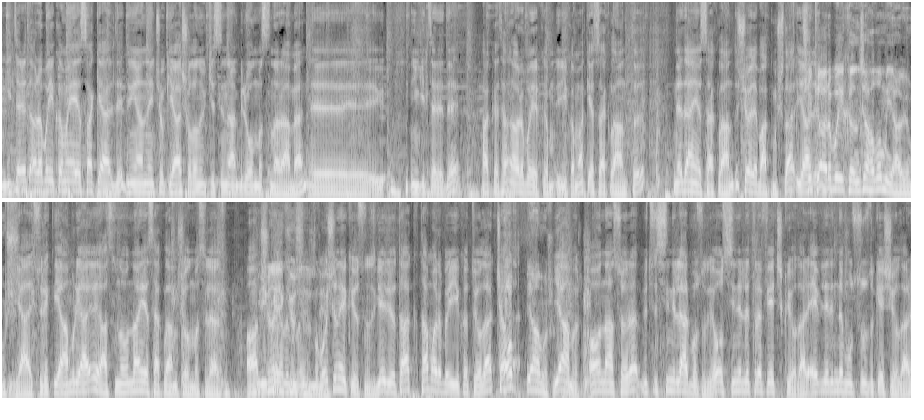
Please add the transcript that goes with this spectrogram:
İngiltere'de araba yıkamaya yasak geldi. Dünyanın en çok yağış olan ülkesinden biri olmasına rağmen eee, İngiltere'de hakikaten araba yıkam- yıkamak yasaklandı. Neden yasaklandı? Şöyle bakmışlar. Ya, Çünkü araba yıkanınca hava mı yağıyormuş? Ya sürekli yağmur yağıyor ya aslında ondan yasaklanmış olması lazım. Abi Boşuna yıkayalım- yakıyorsunuz diye. Boşuna yakıyorsunuz. Geliyor tak tam arabayı yıkatıyorlar. Çat, Hop yağmur. Yağmur. Ondan sonra bütün sinirler bozuluyor. O sinirle trafiğe çıkıyorlar. Evlerinde mutsuzluk yaşıyorlar.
